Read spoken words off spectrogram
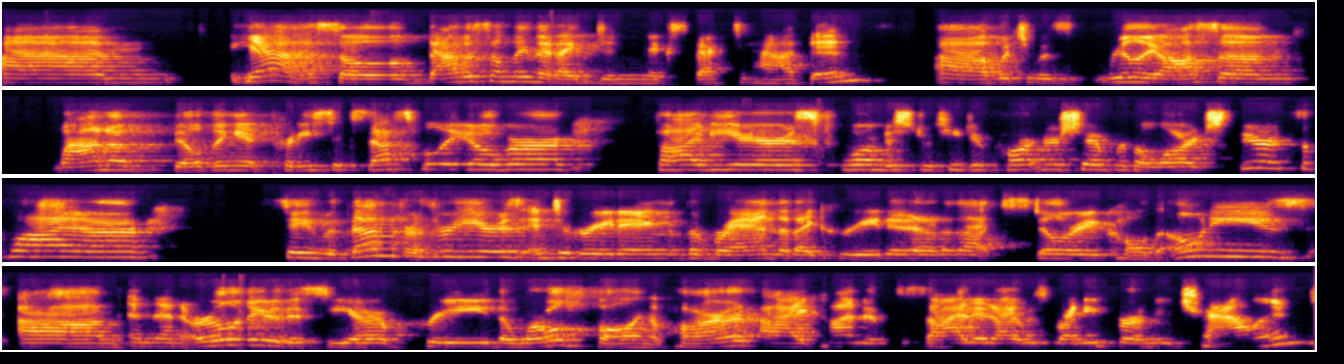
Um, yeah, so that was something that I didn't expect to happen, uh, which was really awesome. Wound up building it pretty successfully over five years, formed a strategic partnership with a large spirit supplier, stayed with them for three years, integrating the brand that I created out of that distillery called Owney's. Um, and then earlier this year, pre the world falling apart, I kind of decided I was ready for a new challenge.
